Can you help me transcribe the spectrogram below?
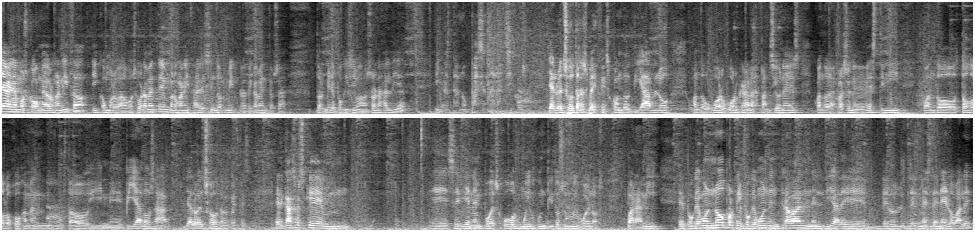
ya veremos cómo me organizo y cómo lo hago. Seguramente me organizaré sin dormir prácticamente. O sea, dormiré poquísimas horas al día y ya está, no pasa nada, chicos. Ya lo he hecho otras veces, cuando Diablo, cuando World of Warcraft, las expansiones, cuando las expansiones de Destiny, cuando todos los juegos que me han gustado y me he pillado. O sea, ya lo he hecho otras veces. El caso es que... Mm, eh, se vienen pues juegos muy juntitos y muy buenos para mí. El Pokémon no, porque el Pokémon entraba en el día del mes de enero, ¿vale?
